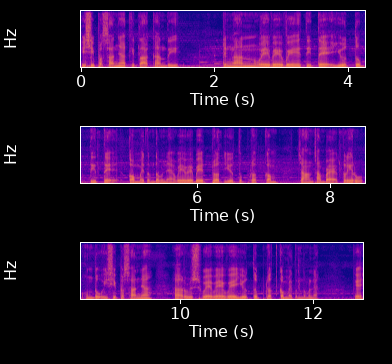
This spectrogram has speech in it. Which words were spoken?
isi pesannya kita ganti dengan www.youtube.com ya teman-teman ya. www.youtube.com jangan sampai keliru untuk isi pesannya harus www.youtube.com ya teman-teman ya Oke,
